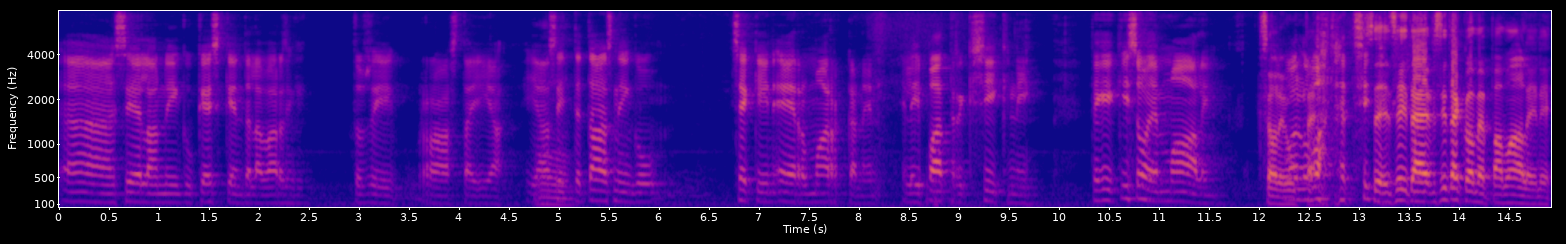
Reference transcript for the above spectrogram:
Ää, siellä on niinku keskentällä varsinkin tosi raastajia. Ja Mm. sitten taas niinku Tsekin Eero Markkanen, eli Patrick Schickni, teki kisojen maalin. Se oli upea. luvata, että sit- Se, sitä, sitä komempaa maalia, niin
